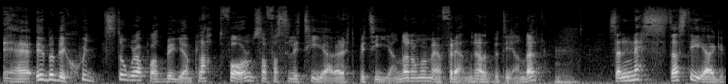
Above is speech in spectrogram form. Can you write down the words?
Eh, Uber blir skitstora på att bygga en plattform som faciliterar ett beteende. De är med och förändrar ett beteende. Sen nästa steg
